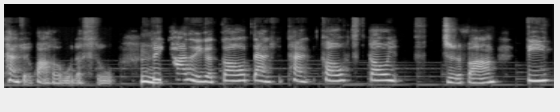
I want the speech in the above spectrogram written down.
碳水化合物的食物，嗯、所以它是一个高碳碳高高脂肪低。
